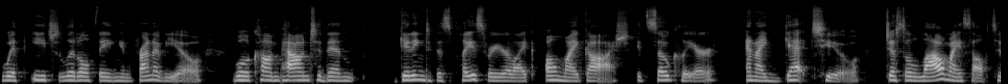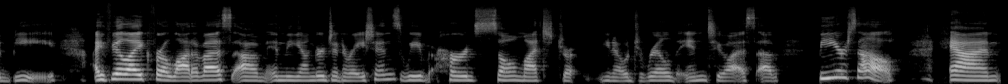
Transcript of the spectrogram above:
with each little thing in front of you will compound to then getting to this place where you're like, oh my gosh, it's so clear. And I get to just allow myself to be. I feel like for a lot of us um, in the younger generations, we've heard so much, dr- you know, drilled into us of be yourself. And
